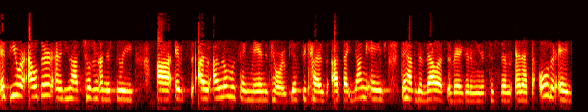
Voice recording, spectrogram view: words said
If you are elder and if you have children under three, uh, it's I, I would almost say mandatory, just because at that young age they have developed a very good immune system, and at the older age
